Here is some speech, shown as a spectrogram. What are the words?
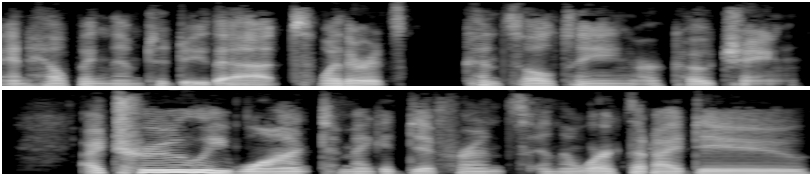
and helping them to do that, whether it's consulting or coaching. I truly want to make a difference in the work that I do.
